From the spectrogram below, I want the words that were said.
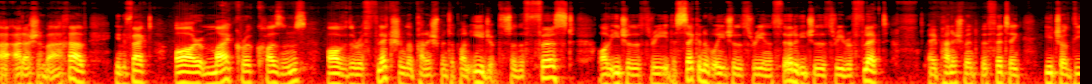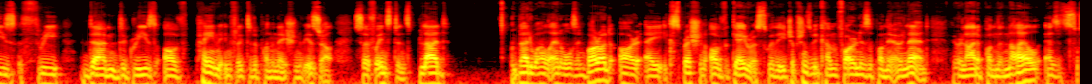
Adash, and Ba'achav, in fact, are microcosms of the reflection of the punishment upon Egypt. So the first of each of the three, the second of each of the three, and the third of each of the three reflect a punishment befitting each of these three um, degrees of pain inflicted upon the nation of Israel. So, for instance, blood, blood wild animals in Barad are a expression of Gerus, where the Egyptians become foreigners upon their own land. They relied upon the Nile as its,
